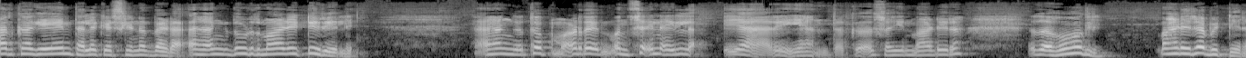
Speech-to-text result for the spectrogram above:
ಅದಕ್ಕಾಗಿ ಏನು ತಲೆ ಕೆಡ್ಸ್ಕೊಳೋದು ಬೇಡ. ಹಂಗೆ ದುಡ್ದು ಮಾಡಿ ಇಟ್ಟಿರಿ ಅಲ್ಲಿ. ಹಂಗೆ ತಪ್ಪು ಮಾಡಿದೆ ಒಂದು ಸೈನ ಇಲ್ಲ. ಯಾರು ಎಂತಕ್ಕ ಸೈನ್ ಮಾಡಿರ? ಅದು ಹೋಗಲಿ, ಮಾಡಿರ ಬಿಟ್ಟಿರ.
